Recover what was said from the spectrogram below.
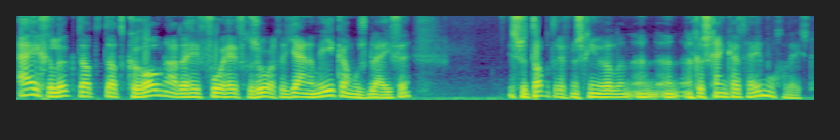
eigenlijk dat, dat corona ervoor heeft gezorgd dat jij in Amerika moest blijven, is wat dat betreft misschien wel een, een, een, geschenk uit de hemel geweest.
